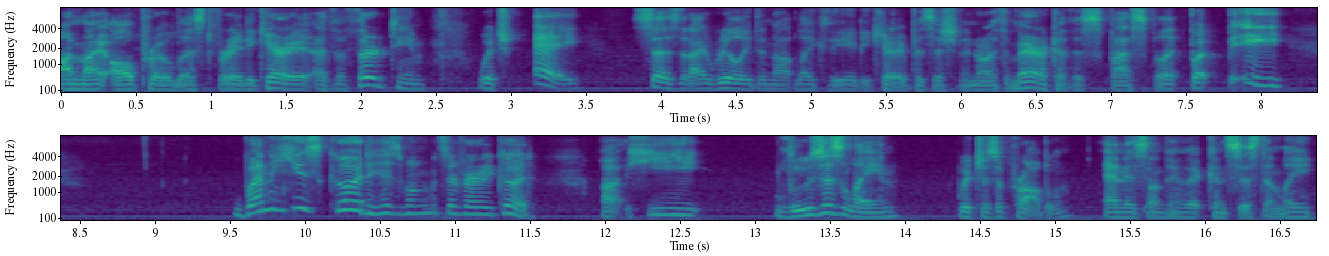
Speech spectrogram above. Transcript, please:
on my All Pro list for AD carry at the third team, which a says that I really did not like the AD carry position in North America this last split, but b when he's good, his moments are very good. Uh, he loses lane, which is a problem and is something that consistently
